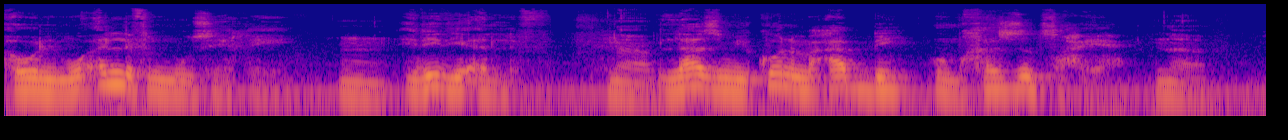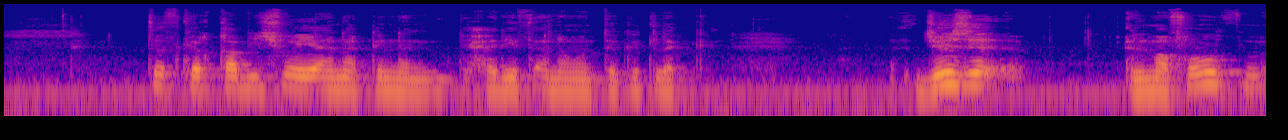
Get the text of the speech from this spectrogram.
أو المؤلف الموسيقي مم. يريد يألف نعم. لازم يكون معبي ومخزن صحيح. نعم. تذكر قبل شوية أنا كنا بحديث أنا وأنت قلت لك جزء المفروض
